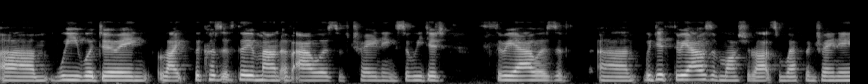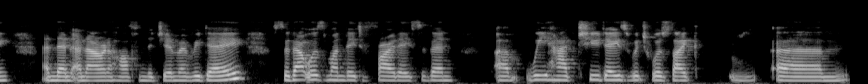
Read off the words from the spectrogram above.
um, we were doing like because of the amount of hours of training. So we did three hours of um, we did three hours of martial arts and weapon training, and then an hour and a half in the gym every day. So that was Monday to Friday. So then um, we had two days, which was like um,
